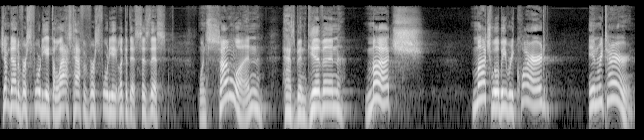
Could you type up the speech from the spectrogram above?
Jump down to verse 48, the last half of verse 48. Look at this. It says this When someone has been given much, much will be required in return.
